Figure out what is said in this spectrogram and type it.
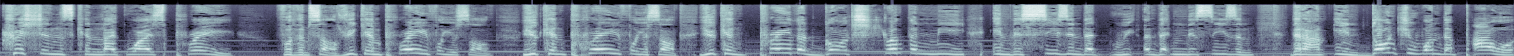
Christians can likewise pray for themselves. You can pray for yourself. You can pray for yourself. You can pray that God strengthen me in this season that we uh, that in this season that I'm in. Don't you want the power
